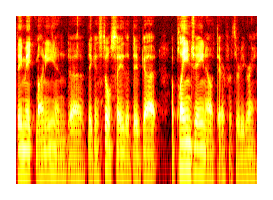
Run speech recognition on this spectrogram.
they make money, and uh, they can still say that they've got a plain Jane out there for thirty grand.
